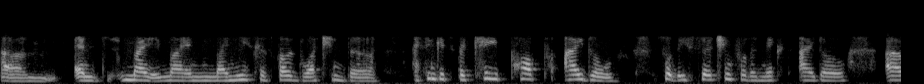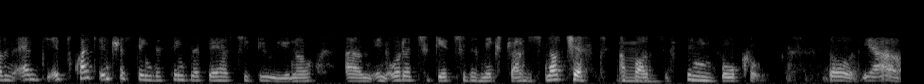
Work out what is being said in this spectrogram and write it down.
Um, and my my my niece has started watching the I think it's the K-pop idols so they're searching for the next idol. Um, and it's quite interesting the things that they have to do, you know, um, in order to get to the next round. It's not just mm. about singing vocals. So yeah,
